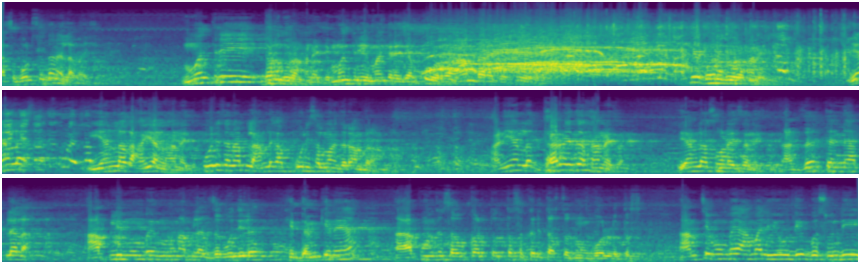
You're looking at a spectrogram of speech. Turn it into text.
असं बोट सुद्धा नाही लावायचं. मंत्री धरधुर हाणायचे. मंत्री मंत्र्याच्या पोर आमदाराच्या पोर. ते धरधुर हाणायचे. यांना यांना यांना हाणायचे. पोलिसांना आपलं हाणलं का? पोलिसाला म्हणायचं राम राम. आणि यांना धरायचं हाणायचं. यांना सोडायचं नाही. आणि जर त्यांनी आपल्याला आपली मुंबई म्हणून आपल्याला जगू दिलं ही धमकी नाही हा. आपण जसं हो करतो तसं करीत असतो मग बोललो तसं. आमची मुंबई आम्हाला येऊ दे बसून दे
